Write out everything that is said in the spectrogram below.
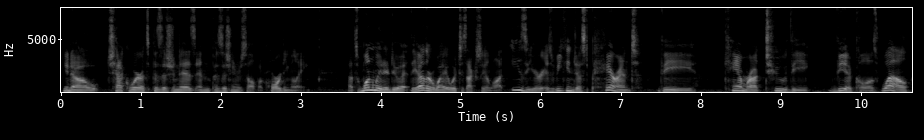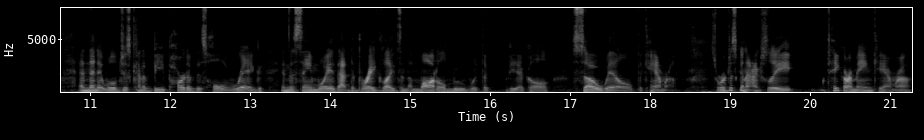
you know, check where its position is and position yourself accordingly. That's one way to do it. The other way, which is actually a lot easier, is we can just parent the camera to the vehicle as well, and then it will just kind of be part of this whole rig in the same way that the brake lights in the model move with the vehicle, so will the camera. So we're just going to actually take our main camera,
